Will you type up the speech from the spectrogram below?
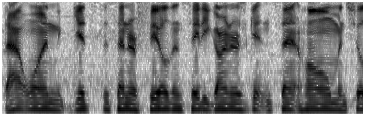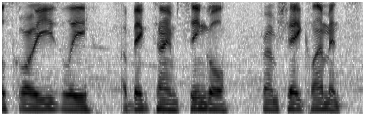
That one gets to center field, and Sadie Gardner's getting sent home, and she'll score easily. A big time single from Shay Clements.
